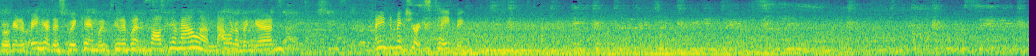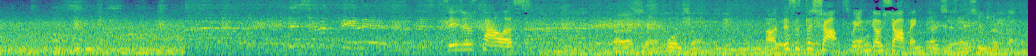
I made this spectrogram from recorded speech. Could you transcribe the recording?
We we're gonna be here this weekend. We could have went and saw Tim Allen. That would have been good. I need to make sure it's taping. Caesar's Palace. that's a porn shop. Uh, this is the shops where you can go shopping. And, Ce- and Caesar Palace.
